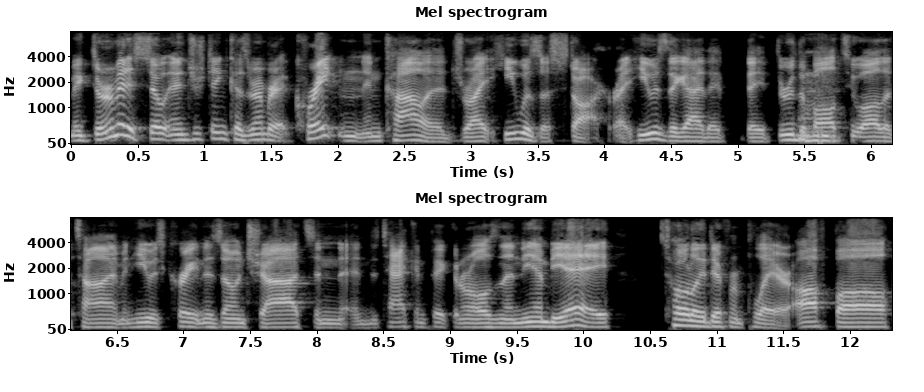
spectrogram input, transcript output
McDermott is so interesting because remember at Creighton in college, right? He was a star, right? He was the guy that they threw the mm-hmm. ball to all the time, and he was creating his own shots and, and attacking pick and rolls. And then the NBA, totally different player, off ball,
